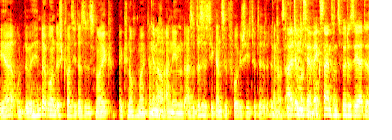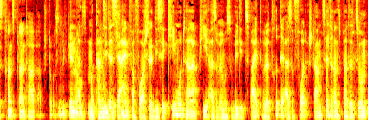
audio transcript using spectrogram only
Ja, und im Hintergrund ist quasi, dass sie das neue Knochenmark dann genau. auch annehmen. Also das ist die ganze Vorgeschichte. Der, genau, das alte muss ja weg sein, sonst würde sie ja das Transplantat abstoßen. Genau. Also man kann sich das sehr einfach vorstellen. Diese Chemotherapie, also wenn man so will, die zweite oder dritte, also vor der Stammzelltransplantation,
